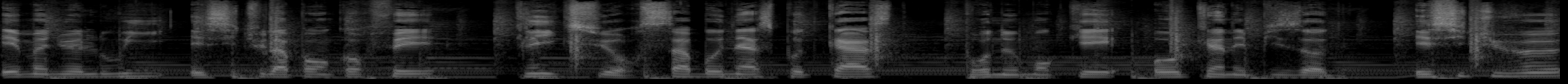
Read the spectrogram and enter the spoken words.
Emmanuel Louis et si tu l'as pas encore fait, clique sur s'abonner à ce podcast pour ne manquer aucun épisode. Et si tu veux,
